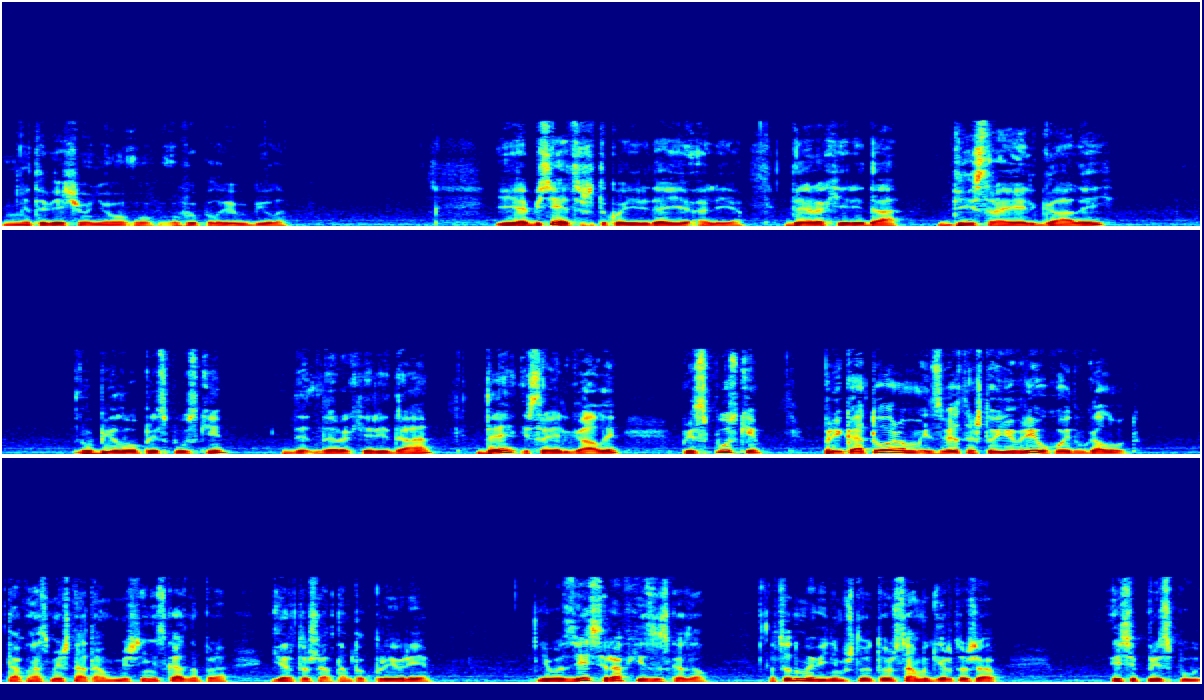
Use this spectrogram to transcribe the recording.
эта вещь у него выпала и убила и объясняется, что такое Ерида и Алия. Дерах Ерида Дисраэль Галей убил его при спуске, Дерах Ерида, Д, Исраэль Галы, при спуске, при котором известно, что еврей уходит в Галут. Так у нас смешно, там в Мишне не сказано про Гертушав, там только про еврея. И вот здесь Рафхиза сказал. Отсюда мы видим, что то же самое Гертушав, если при, спу,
